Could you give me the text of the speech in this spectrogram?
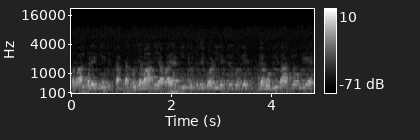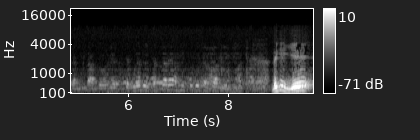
सवाल खड़े किए जिसका अब तक कोई जवाब नहीं आ पाया कि जो सिविल बॉडी इलेक्शन होंगे, क्या वो भी साथ में होंगे असेंबली साथ में होंगे, ये पूरा जो स्ट्रक्चर है, अभी इसको कोई चर्चा भी नहीं की देखिए, ये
